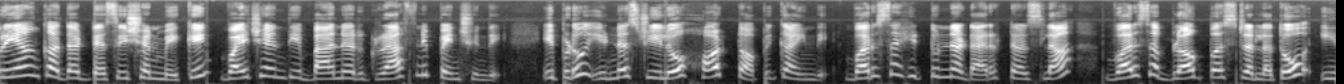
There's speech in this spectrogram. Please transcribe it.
Priyanka Dutt decision making Vyjayanthi banner గ్రాఫ్ని పెంచింది. ఇప్పుడు ఇండస్ట్రీలో హాట్ టాపిక్ అయింది. వరుస హిట్టున్న డైరెక్టర్స్ లా వరుస బ్లాక్ బస్టర్లతో ఈ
